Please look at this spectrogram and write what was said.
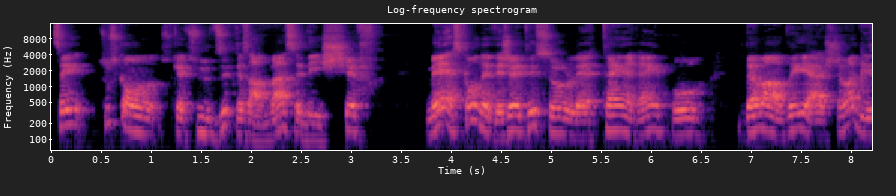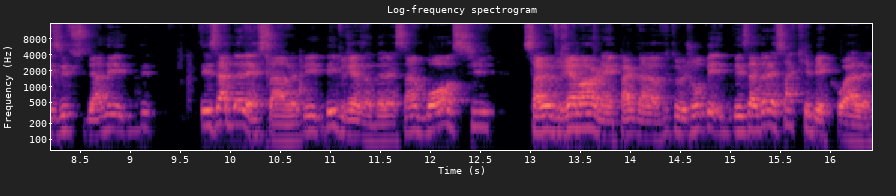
sais, tout ce, qu'on, ce que tu nous dis présentement, c'est des chiffres. Mais est-ce qu'on a déjà été sur le terrain pour demander à justement des étudiants, des, des, des adolescents, là, des, des vrais adolescents, voir si ça a vraiment un impact dans leur vie tous les jours, des, adolescents québécois. Là.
